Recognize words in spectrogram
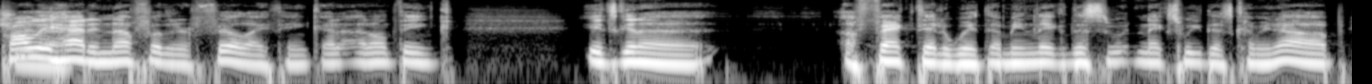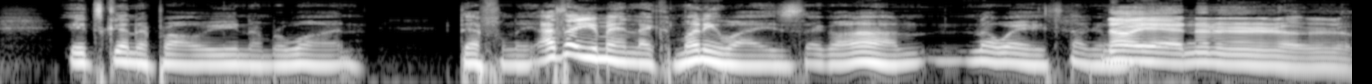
probably had enough of their fill. I think. I, I don't think it's gonna affect it with. I mean, like this next week that's coming up, it's gonna probably be number one. Definitely. I thought you meant like money wise. Like, oh no way, it's not gonna. No, yeah, no, no, no, no, no, no.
